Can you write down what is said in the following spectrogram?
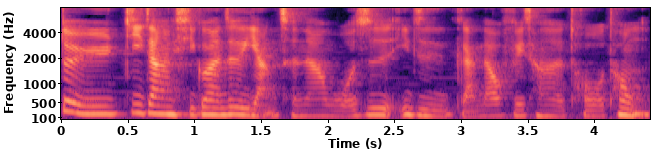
对于记账习惯这个养成啊，我是一直感到非常的头痛。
